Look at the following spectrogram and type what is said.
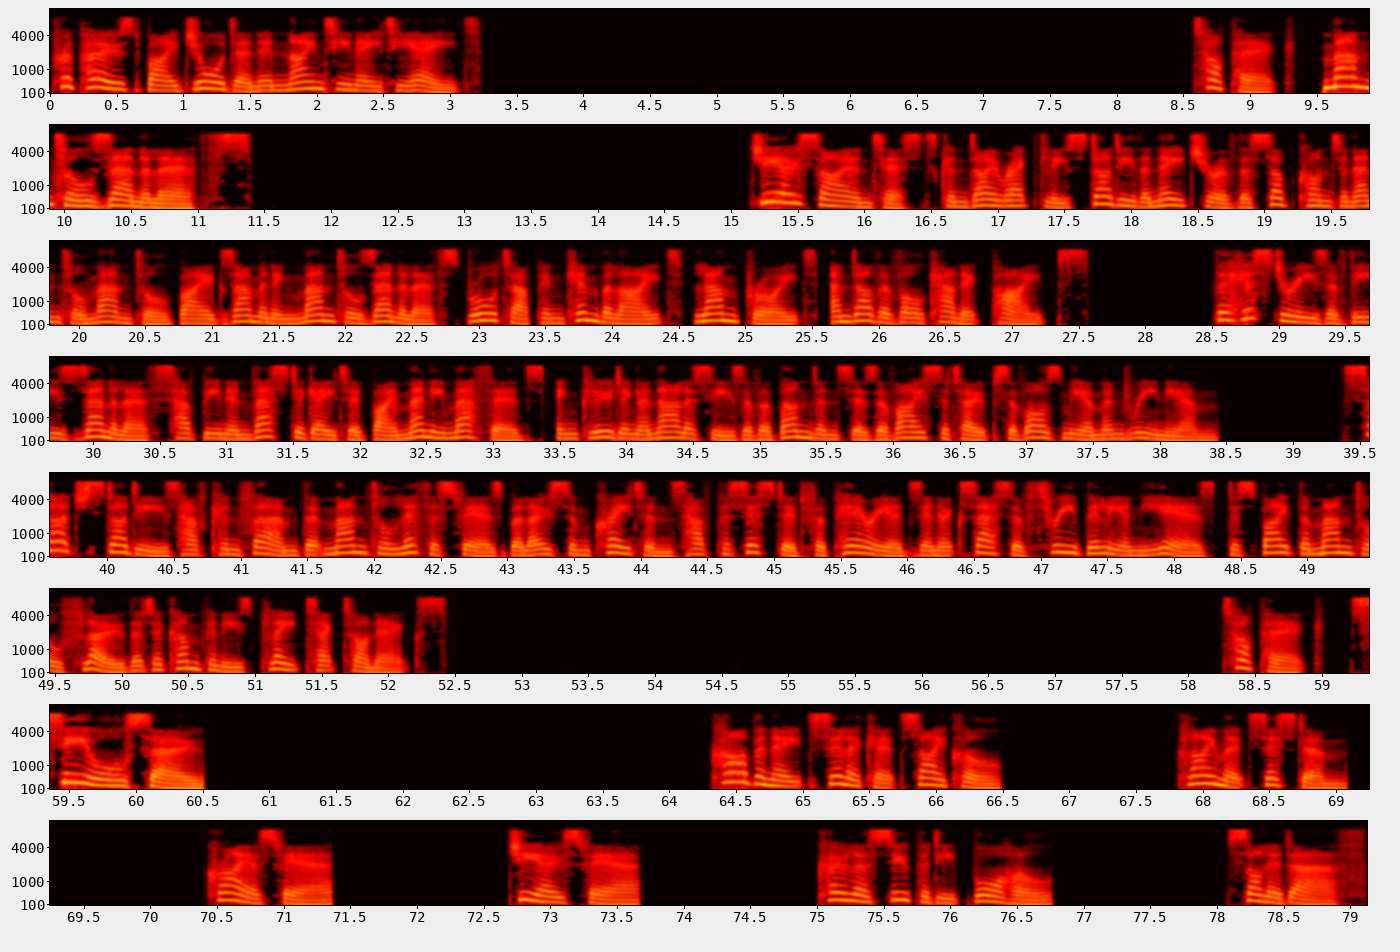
proposed by Jordan in 1988. Topic: Mantle xenoliths Geoscientists can directly study the nature of the subcontinental mantle by examining mantle xenoliths brought up in kimberlite, lamproite, and other volcanic pipes. The histories of these xenoliths have been investigated by many methods, including analyses of abundances of isotopes of osmium and rhenium. Such studies have confirmed that mantle lithospheres below some cratons have persisted for periods in excess of 3 billion years, despite the mantle flow that accompanies plate tectonics. See also Carbonate silicate cycle Climate system Cryosphere Geosphere Kola superdeep borehole Solid Earth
